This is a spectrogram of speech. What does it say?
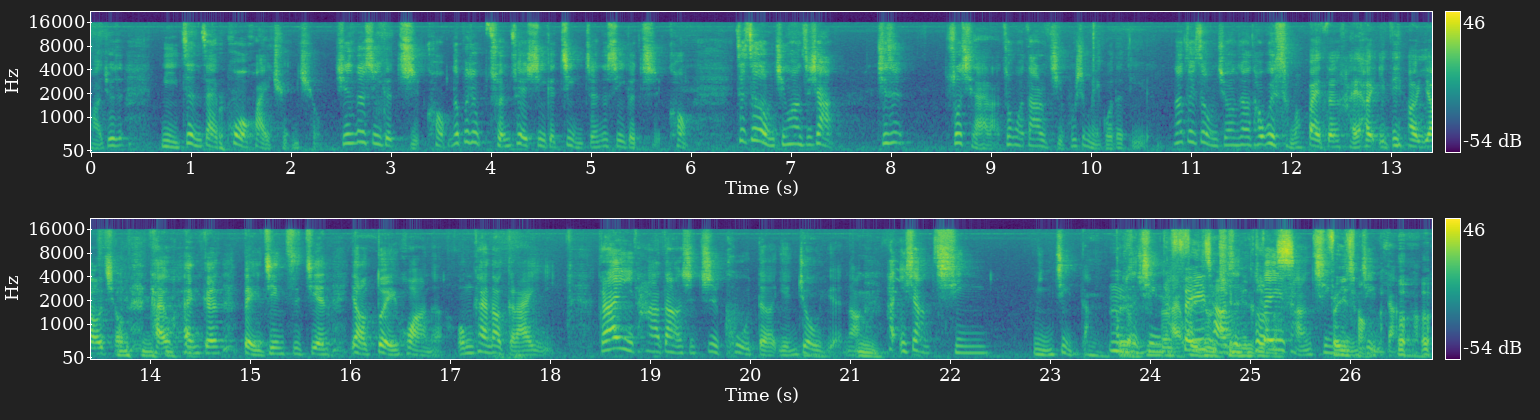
哈，就是你正在破坏全球。其实那是一个指控，那不就纯粹是一个竞争，那是一个指控。在这种情况之下，其实。说起来了，中国大陆几乎是美国的敌人。那在这种情况下，他为什么拜登还要一定要要求 台湾跟北京之间要对话呢？我们看到格莱伊，格莱伊他当然是智库的研究员啊，他一向亲民进党，他不是亲台湾，非常非常亲民进党。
